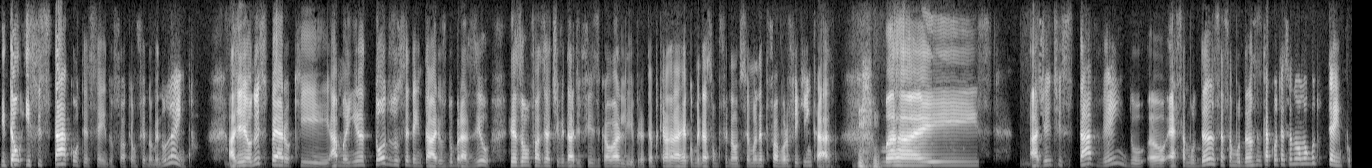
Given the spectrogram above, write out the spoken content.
Então, isso está acontecendo, só que é um fenômeno lento. Gente, eu não espero que amanhã todos os sedentários do Brasil resolvam fazer atividade física ao ar livre, até porque a recomendação para o final de semana é, por favor, fique em casa. Mas a gente está vendo essa mudança, essa mudança está acontecendo ao longo do tempo.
